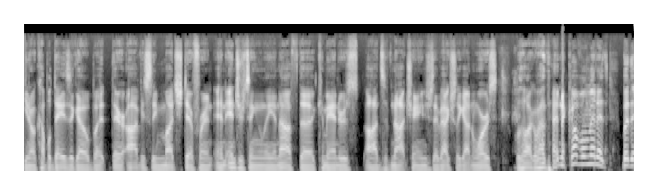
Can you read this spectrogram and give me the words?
you know, a couple days ago, but they're obviously much different. And interestingly enough, the Commanders' odds have not changed; they've actually gotten worse. We'll talk about that in a couple minutes. But the,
